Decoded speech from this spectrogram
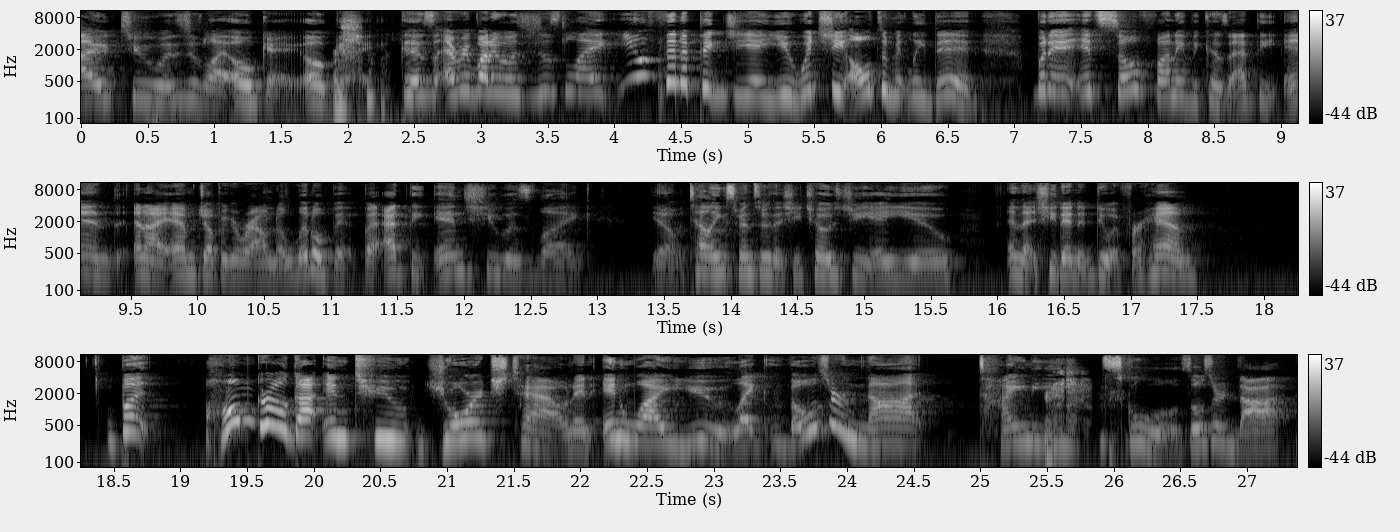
I too was just like, okay, okay, because everybody was just like, you finna pick GAU, which she ultimately did. But it, it's so funny because at the end, and I am jumping around a little bit, but at the end, she was like, you know, telling Spencer that she chose GAU and that she didn't do it for him. But Homegirl got into Georgetown and NYU. Like, those are not tiny schools. Those are not,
